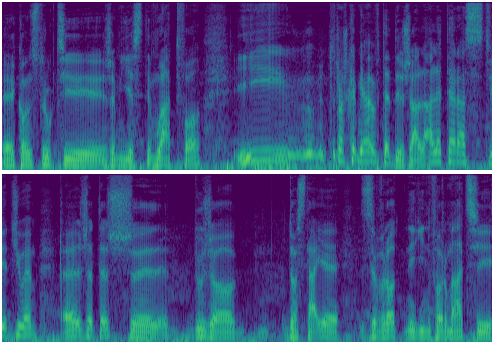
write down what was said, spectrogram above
e, konstrukcji, że mi jest z tym łatwo i troszkę miałem wtedy żal, ale teraz stwierdziłem, e, że też e, dużo dostaję zwrotnych informacji,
